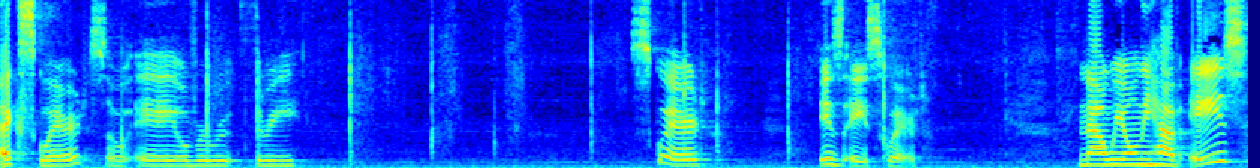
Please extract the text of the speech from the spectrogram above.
x squared, so a over root 3 squared is a squared. Now we only have a's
